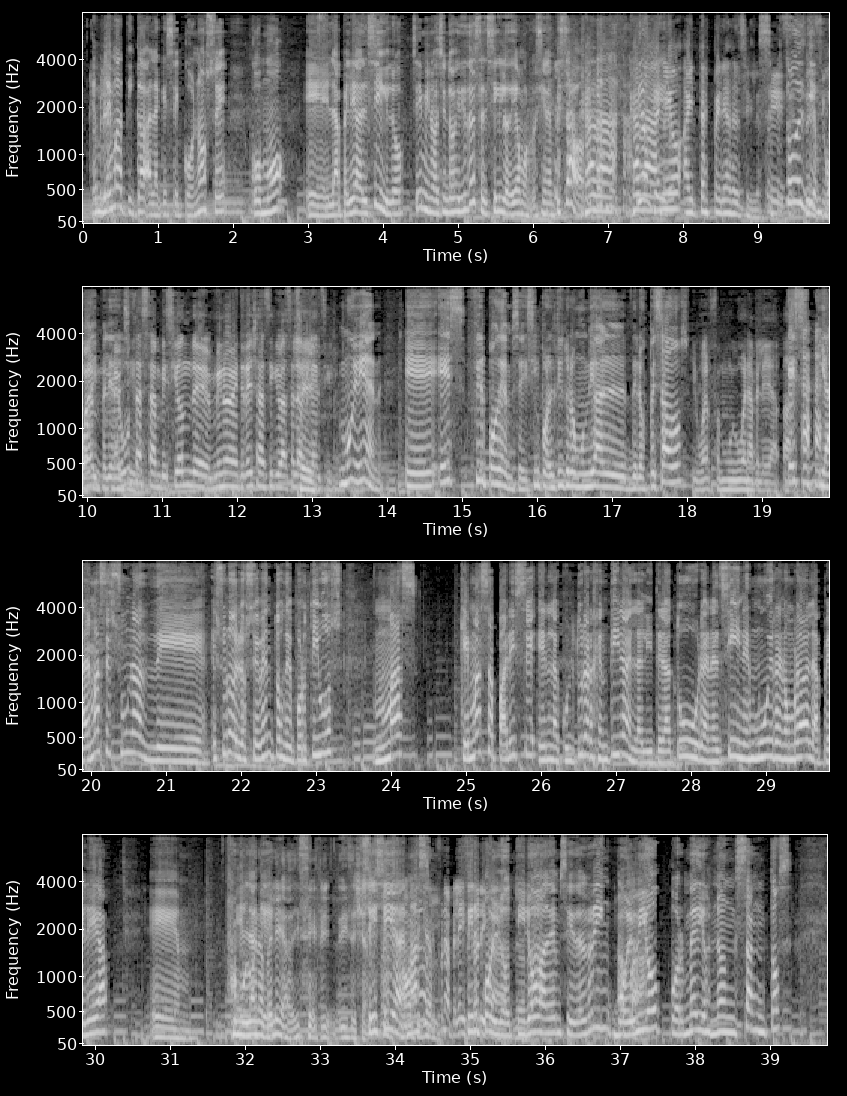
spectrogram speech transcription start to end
emblemática a la que se conoce como eh, la pelea del siglo. ¿sí? 1923, el siglo, digamos, recién empezaba. Cada, cada que año hay tres peleas del siglo. Sí, Todo el tiempo Igual hay peleas Me del gusta siglo. esa ambición de 1923, ya así que va a ser la Sí. pelea del siglo. Muy bien. Eh, es Firpo Dempsey, ¿sí? por el título mundial de los pesados. Igual fue muy buena pelea. pa. Es, y además es una de. es uno de los eventos deportivos más que más aparece en la cultura argentina, en la literatura, en el cine. Es muy renombrada la pelea. eh, Fue muy la buena que- pelea, dice, dice Jan. Sí, sí, Vamos además chequearlo. Fue una pelea Firpo lo tiró a Dempsey del ring, Opa. volvió por medios non santos.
